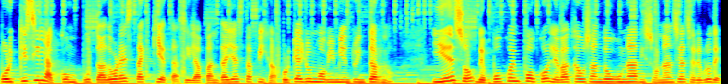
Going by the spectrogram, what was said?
¿Por qué si la computadora está quieta, si la pantalla está fija? ¿Por qué hay un movimiento interno? Y eso de poco en poco le va causando una disonancia al cerebro de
